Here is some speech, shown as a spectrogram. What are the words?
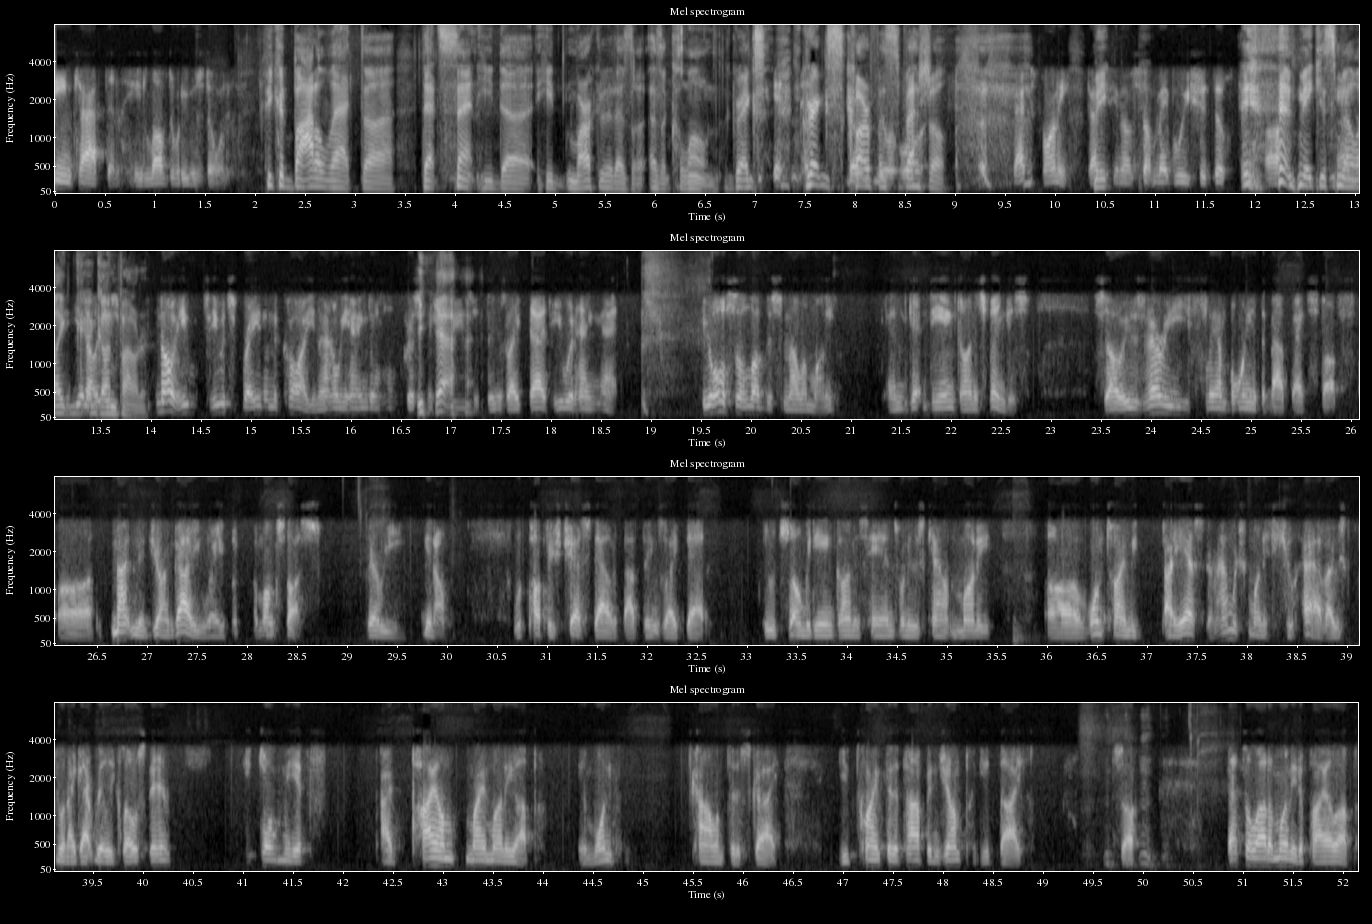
team captain. He loved what he was doing. If he could bottle that uh, that scent, he'd uh, he'd market it as a as a cologne. Greg's Greg's Scarpa Maybe, special. That's funny. That's you know something maybe we should do. Uh, Make you smell and, like you know, gunpowder. No, he he would spray it in the car. You know how he hang those little Christmas Yeah. trees and things like that. He would hang that. He also loved the smell of money and getting the ink on his fingers. So he was very flamboyant about that stuff. Uh, not in the John Gotti way, but amongst us, very you know, would puff his chest out about things like that. He would show me the ink on his hands when he was counting money. Uh, one time, he, I asked him, "How much money do you have?" I was when I got really close to him. He told me if I pile my money up in one column to the sky, you'd climb to the top and jump, you'd die. So that's a lot of money to pile up.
